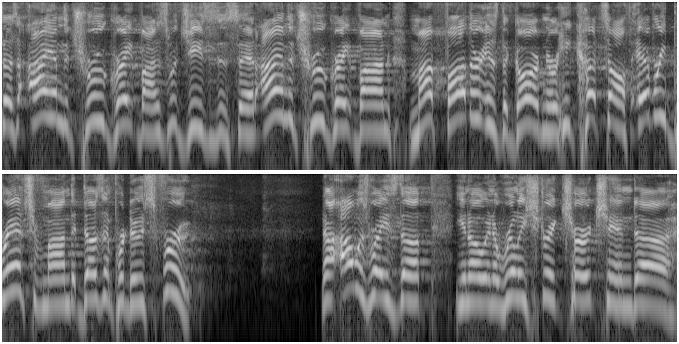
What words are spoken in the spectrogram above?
says, I am the true grapevine. This is what Jesus has said. I am the true grapevine. My Father is the gardener. He cuts off every branch of mine that doesn't produce fruit. Now, I was raised up, you know, in a really strict church, and, uh,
